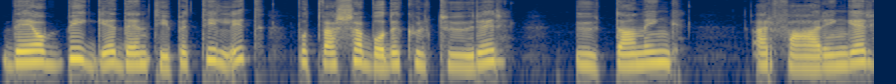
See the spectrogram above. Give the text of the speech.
Det å bygge den type tillit på tvers av både kulturer, utdanning, erfaringer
